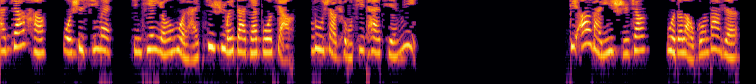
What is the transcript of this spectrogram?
大家好，我是西妹，今天由我来继续为大家播讲《路上宠妻太甜蜜》第二百一十章。我的老公大人，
